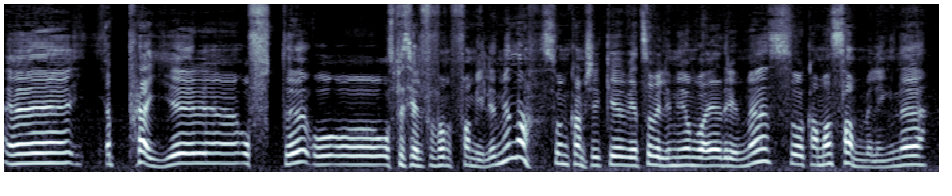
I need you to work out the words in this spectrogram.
eh, jeg pleier ofte, og, og, spesielt for familien min, da, som kanskje ikke vet så veldig mye om hva jeg driver med, så kan man sammenligne Eh,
